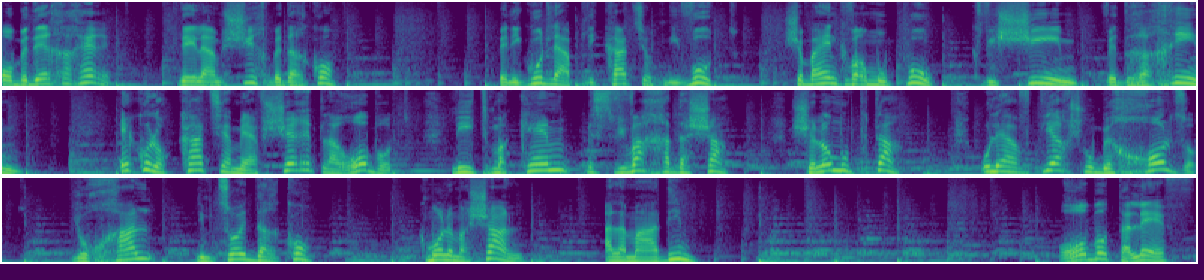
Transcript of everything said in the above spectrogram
או בדרך אחרת, כדי להמשיך בדרכו. בניגוד לאפליקציות ניווט, שבהן כבר מופו כבישים ודרכים, אקולוקציה מאפשרת לרובוט להתמקם בסביבה חדשה, שלא מופתה, ולהבטיח שהוא בכל זאת יוכל למצוא את דרכו, כמו למשל על המאדים. רובוט טלף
